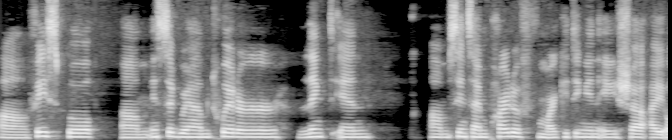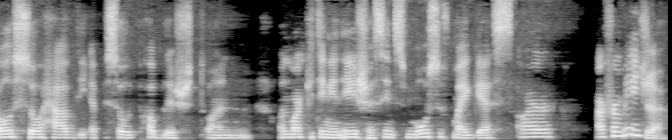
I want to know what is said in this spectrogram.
uh, Facebook, um, Instagram, Twitter, LinkedIn, um, since I'm part of Marketing in Asia, I also have the episode published on on Marketing in Asia. Since most of my guests are are from Asia,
